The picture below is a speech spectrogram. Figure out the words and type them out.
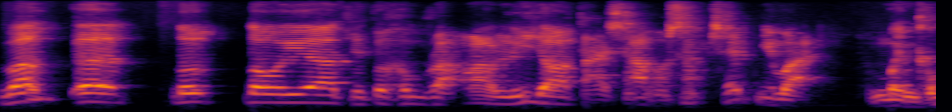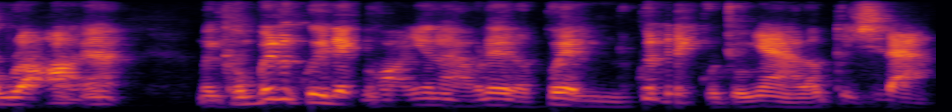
Vâng, uh, tôi tôi uh, thì tôi không rõ lý do tại sao họ sắp xếp như vậy, mình không rõ nha mình không biết quy định của họ như nào đây là quyền quyết định của chủ nhà là ông Kishida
